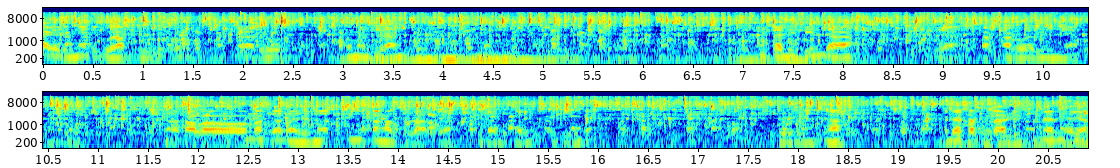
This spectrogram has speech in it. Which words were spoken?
airnya dikuras dulu. Baru kemudian bisa dipindah ya akuariumnya. Nah kalau masih ada airnya ini sangat berat ya tidak bisa ada satu lagi sebenarnya ya.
